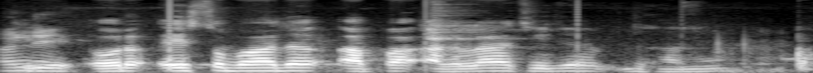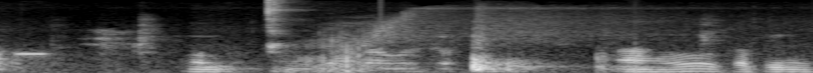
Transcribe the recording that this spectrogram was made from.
ਹਾਂਜੀ। ਔਰ ਇਸ ਤੋਂ ਬਾਅਦ ਆਪਾਂ ਅਗਲਾ ਚੀਜ਼ ਦਿਖਾਉਂਦੇ ਹਾਂ। ਆਹੋ ਕਪੀ ਨੂੰ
